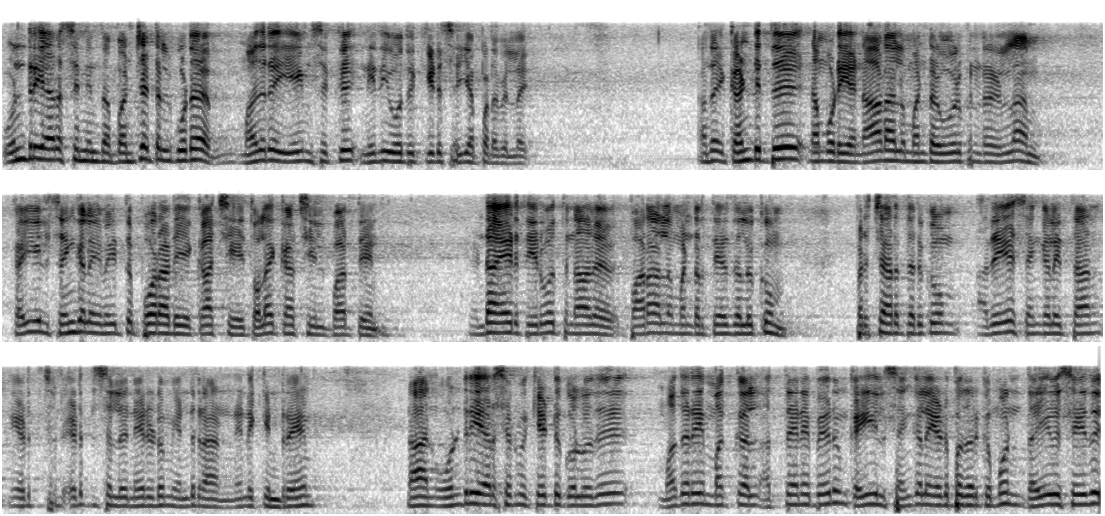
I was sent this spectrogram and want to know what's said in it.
ஒன்றிய அரசின் இந்த பட்ஜெட்டில் கூட மதுரை எய்ம்ஸுக்கு நிதி ஒதுக்கீடு செய்யப்படவில்லை. அதை கண்டித்து நம்முடைய நாடாளுமன்ற உறுப்பினர்கள் எல்லாம் கையில் செங்கலை வைத்து போராடிய காட்சியை தொலைக்காட்சியில் பார்த்தேன். ரெண்டாயிரத்தி இருபத்தி நாலு பாராளுமன்ற தேர்தலுக்கும் பிரச்சாரத்திற்கும் அதே செங்கலைத்தான் எடுத்து எடுத்து செல்ல நேரிடும் என்று நான் நினைக்கின்றேன். நான் ஒன்றிய அரசிடம் கேட்டுக்கொள்வது மதுரை மக்கள் அத்தனை பேரும் கையில் செங்கலை எடுப்பதற்கு முன் தயவு செய்து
